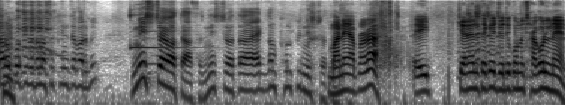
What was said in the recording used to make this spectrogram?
আরও প্রতিবেদন আছে কিনতে পারবি। নিশ্চয়তা আছে নিশ্চয়তা একদম ফুলফিল নিশ্চয়তা মানে আপনারা এই চ্যানেল থেকে যদি কোনো ছাগল নেন।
